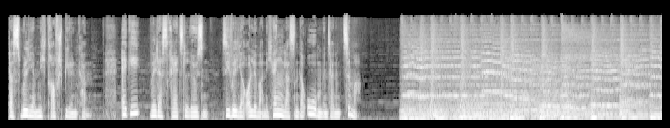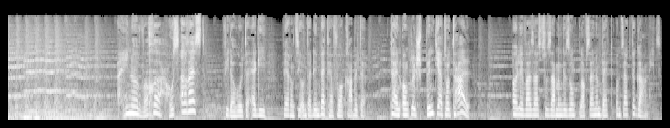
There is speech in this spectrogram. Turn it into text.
dass William nicht drauf spielen kann? Aggie will das Rätsel lösen. Sie will ja Oliver nicht hängen lassen, da oben in seinem Zimmer. Eine Woche Hausarrest? wiederholte Aggie, während sie unter dem Bett hervorkrabbelte. Dein Onkel spinnt ja total. Oliver saß zusammengesunken auf seinem Bett und sagte gar nichts.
